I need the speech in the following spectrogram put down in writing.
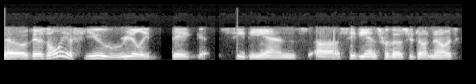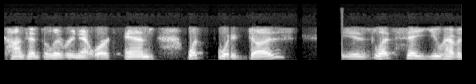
So there's only a few really big CDNs. Uh, CDNs, for those who don't know, it's content delivery network. And what what it does is, let's say you have a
